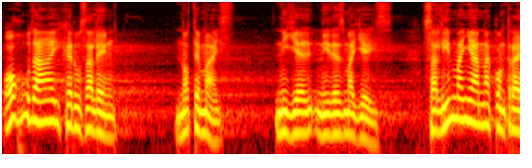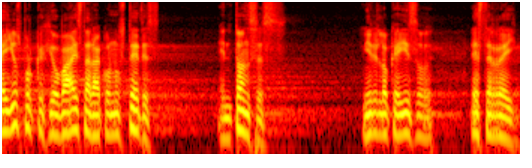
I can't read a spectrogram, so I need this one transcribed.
Oh Judá y Jerusalén, no temáis, ni, ni desmayéis. Salid mañana contra ellos porque Jehová estará con ustedes. Entonces Mire lo que hizo este rey.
